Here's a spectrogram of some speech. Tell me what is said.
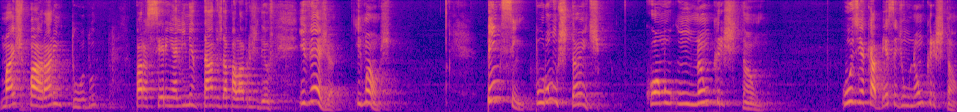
mas pararem tudo para serem alimentados da palavra de Deus. E veja, irmãos, pensem por um instante como um não cristão. Use a cabeça de um não cristão.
